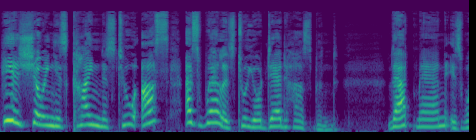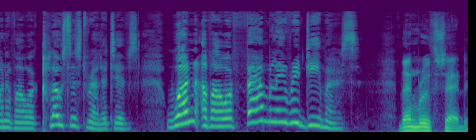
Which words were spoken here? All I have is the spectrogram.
He is showing his kindness to us as well as to your dead husband. That man is one of our closest relatives, one of our family redeemers. Then Ruth said,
